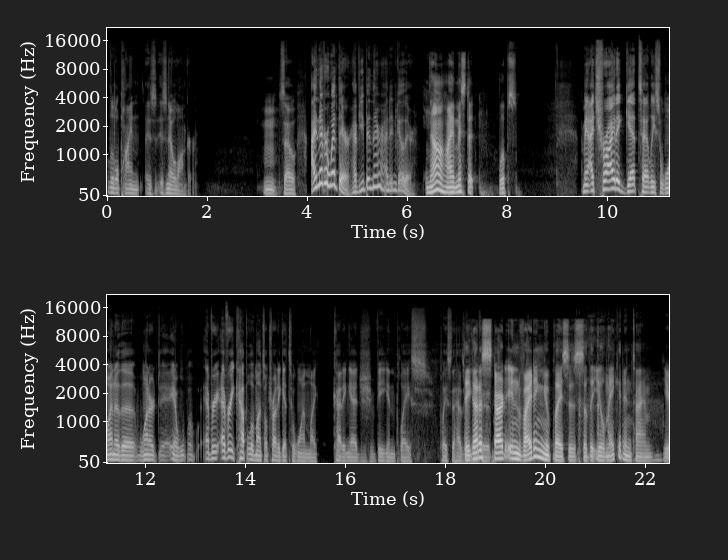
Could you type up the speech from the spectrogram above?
Little Pine is is no longer. Mm. So I never went there. Have you been there? I didn't go there. No, I missed it. Whoops. I mean, I try to get to at least one of the one or you know every every couple of months I'll try to get to one like cutting edge vegan place place that has. They got to start inviting new places so that you'll make it in time. You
